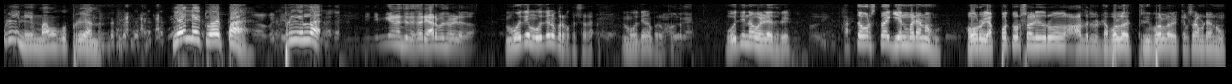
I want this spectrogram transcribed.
ಪ್ರೀ ನಿಮ್ಮ ಮಮಗೂ ಪ್ರೀ ಅಂದ್ರು. ಎಲ್ಲೈತಿ ಅಪ್ಪ ಪ್ರೀ ಇಲ್ಲ. ನಿಮ್ಗೇನು ಅನ್ಸುತ್ತೆ ಸರ್ ಯಾರು ಬಂದ್ರೆ ಒಳ್ಳೇದು? ಮೋದಿ ಮೋದಿನ ಬರ್ಬೇಕು ಸರ್. ಮೋದಿನ ಬರ್ಬೇಕು. ಮೋದಿನ ಒಳ್ಳೇದು ರೀ ಹತ್ತು ವರ್ಷದಾಗ ಏನು ಮಾಡ್ಯಾನ ನಾವು ಅವರು ಎಪ್ಪತ್ತು ವರ್ಷ ಅಳಿದ್ರು ಅದ್ರ ಡಬಲ್ ತ್ರಿಬಲ್ ಕೆಲಸ ಮಾಡ್ಯಾನ ನಾವು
